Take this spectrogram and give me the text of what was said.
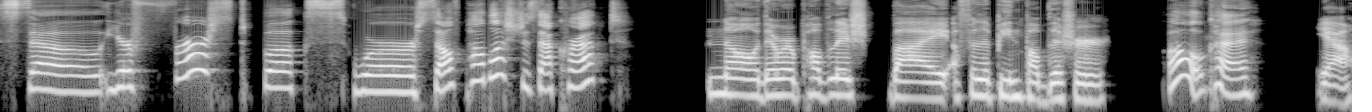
So your first books were self-published, is that correct? No, they were published by a Philippine publisher. Oh, okay. Yeah.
